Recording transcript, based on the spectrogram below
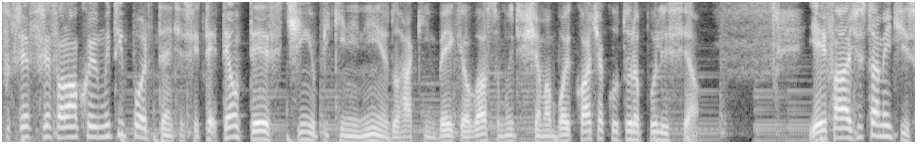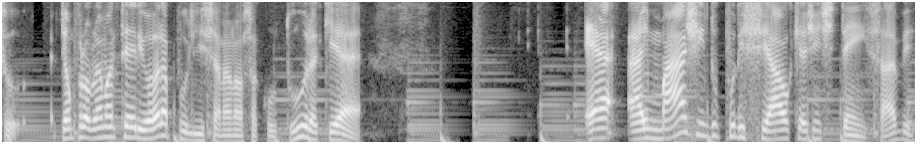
você, você falou uma coisa muito importante. Assim, tem, tem, um textinho pequenininho do Hacking Bay que eu gosto muito que chama Boicote à Cultura Policial. E ele fala justamente isso. Tem um problema anterior à polícia na nossa cultura que é é a imagem do policial que a gente tem, sabe?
